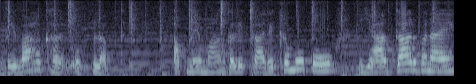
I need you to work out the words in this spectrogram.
विवाह घर उपलब्ध। अपने मांगलिक कार्यक्रमों को यादगार बनाएँ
